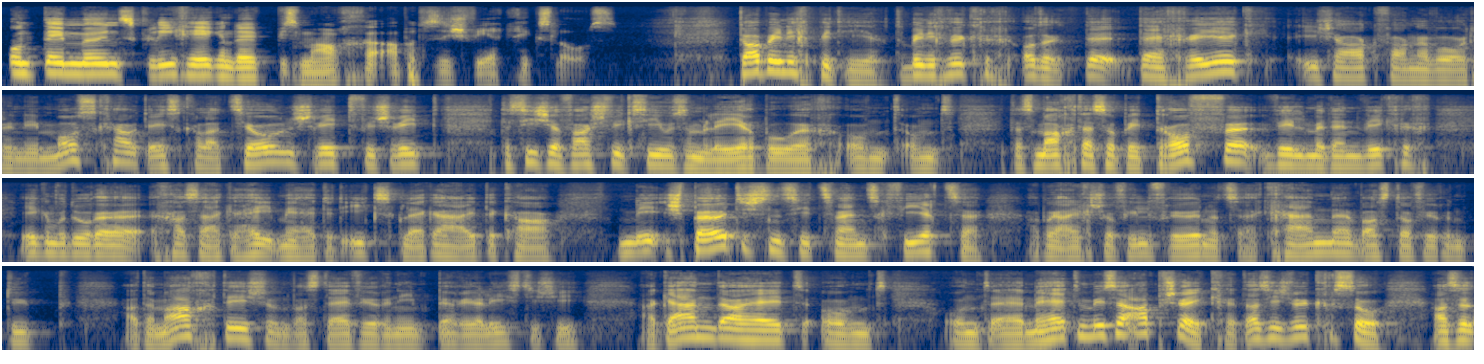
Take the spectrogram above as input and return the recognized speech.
und dann müssen sie gleich irgendetwas machen, aber das ist wirkungslos. Da bin ich bei dir. Da bin ich wirklich, oder der, der, Krieg ist angefangen worden in Moskau, die Eskalation Schritt für Schritt. Das ist ja fast wie aus dem Lehrbuch und und das macht auch so betroffen, weil man dann wirklich irgendwo durch kann sagen, hey, wir hätten x Gelegenheiten gehabt, spätestens seit 2014, aber eigentlich schon viel früher zu erkennen, was da für ein Typ an der Macht ist und was der für eine imperialistische Agenda hat und und äh, wir hätten müssen abschrecken. Das ist wirklich so. Also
